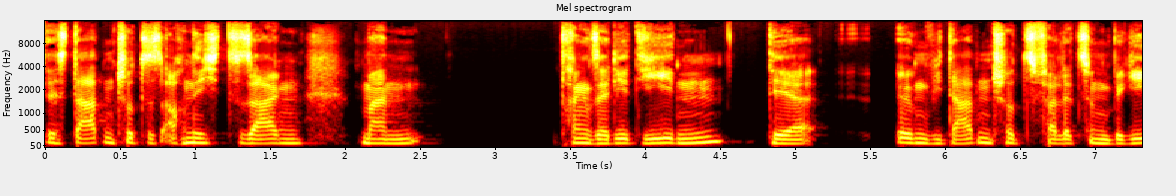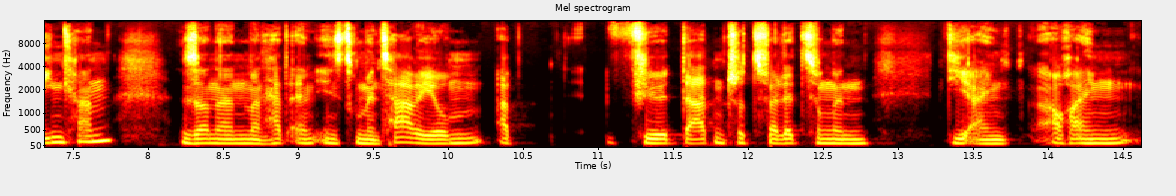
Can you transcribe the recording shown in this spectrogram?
des Datenschutzes auch nicht zu sagen, man drangsaliert jeden, der irgendwie Datenschutzverletzungen begehen kann, sondern man hat ein Instrumentarium ab für Datenschutzverletzungen, die ein, auch eine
